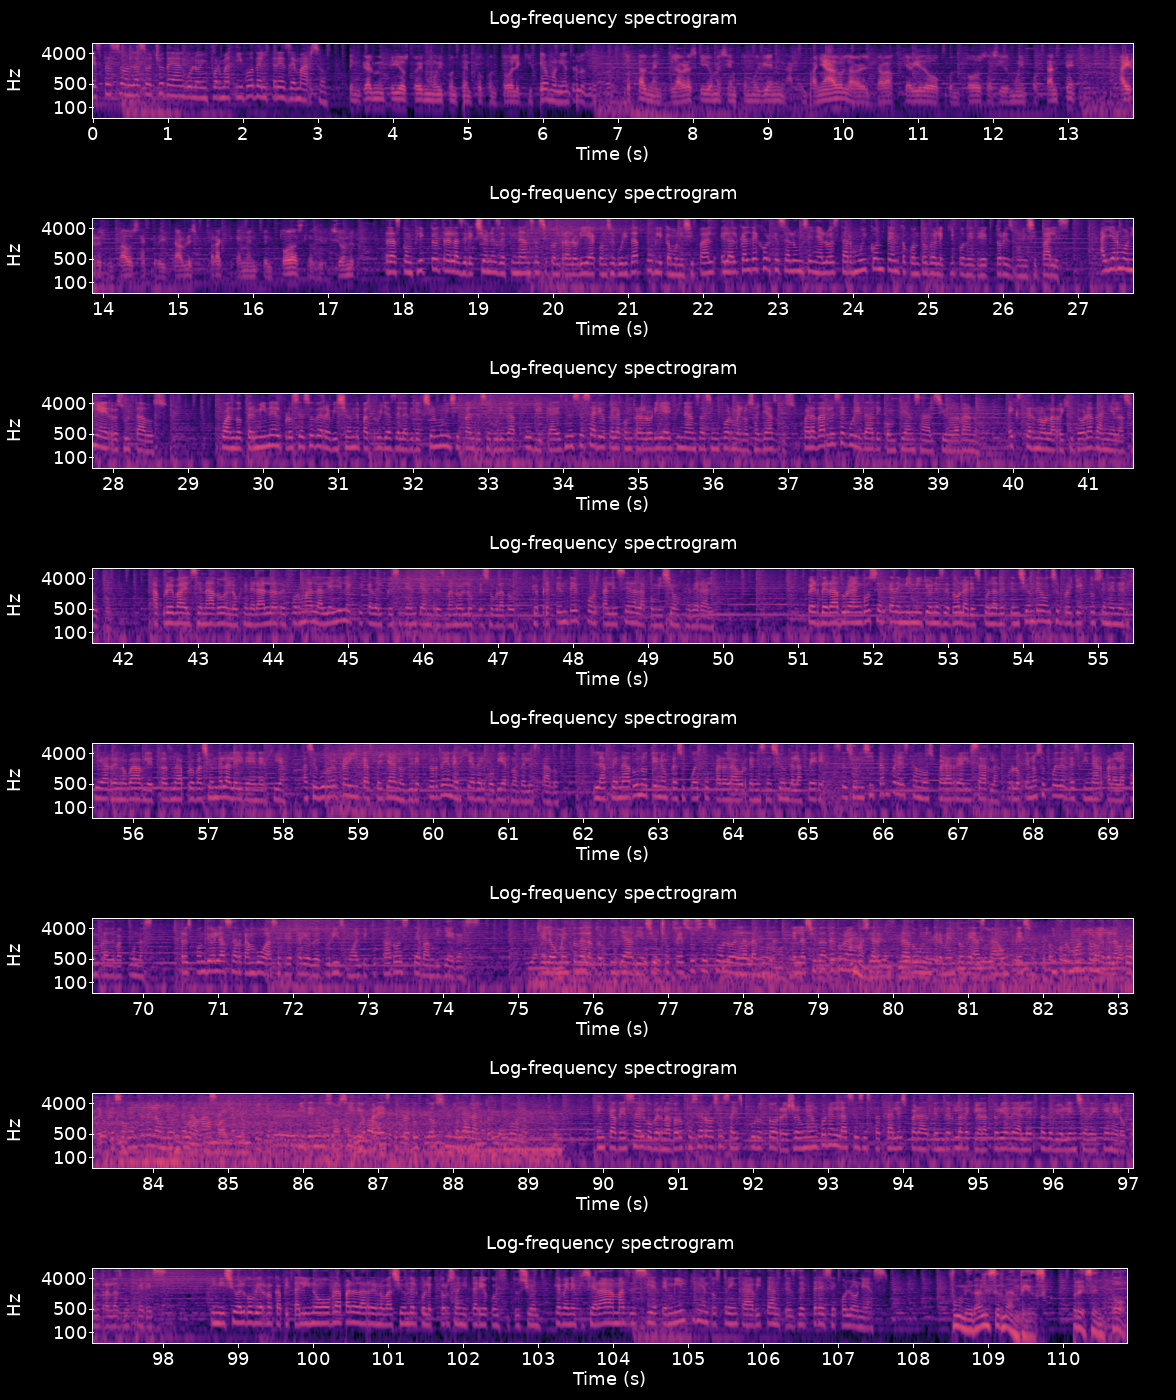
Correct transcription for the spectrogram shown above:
Estas son las 8 de ángulo informativo del 3 de marzo. Realmente yo estoy muy contento con todo el equipo. ¿Hay armonía entre los directores? Totalmente. La verdad es que yo me siento muy bien acompañado. La verdad, el trabajo que ha habido con todos ha sido muy importante. Hay resultados acreditables prácticamente en todas las direcciones. Tras conflicto entre las direcciones de Finanzas y Contraloría con Seguridad Pública Municipal, el alcalde Jorge Salum señaló estar muy contento con todo el equipo de directores municipales. Hay armonía y resultados. Cuando termine el proceso de revisión de patrullas de la Dirección Municipal de Seguridad Pública, es necesario que la Contraloría y Finanzas informen los hallazgos para darle seguridad y confianza al ciudadano, externó la regidora Daniela Soto. Aprueba el Senado en lo general la reforma a la ley eléctrica del presidente Andrés Manuel López Obrador, que pretende fortalecer a la Comisión Federal. Perderá Durango cerca de mil millones de dólares con la detención de 11 proyectos en energía renovable tras la aprobación de la Ley de Energía, aseguró Efraín Castellanos, director de Energía del Gobierno del Estado. La FENADU no tiene un presupuesto para la organización de la feria. Se solicitan préstamos para realizarla, por lo que no se puede destinar para la compra de vacunas, respondió Eleazar Gamboa, secretario de Turismo, al diputado Esteban Villegas. El aumento de la tortilla a 18 pesos es solo en la laguna. En la ciudad de Durango se ha registrado un incremento de hasta un peso, informó Antonio de la Torre, presidente de la Unión de la Masa y la Tortilla. Piden un subsidio para este producto similar al tortibono. Encabeza el gobernador José Rosa Saiz Puro Torres reunión con enlaces estatales para atender la declaratoria de alerta de violencia de género contra las mujeres inició el gobierno capitalino obra para la renovación del colector sanitario Constitución, que beneficiará a más de 7.530 habitantes de 13 colonias. Funerales Hernández presentó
